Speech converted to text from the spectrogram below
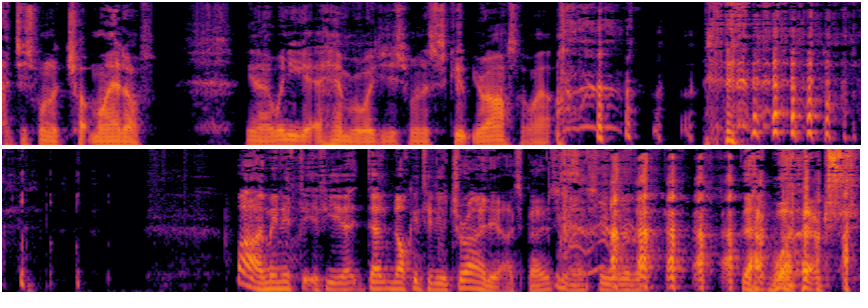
I just want to chop my head off. You know, when you get a hemorrhoid, you just want to scoop your arsehole out. Well, I mean, if if you don't knock it till you've tried it, I suppose you know, see whether that, that works.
